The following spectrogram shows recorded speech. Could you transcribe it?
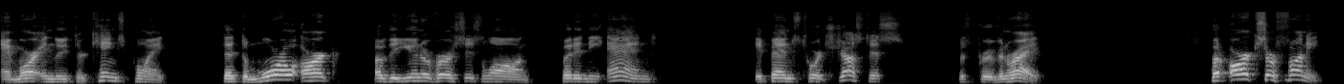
And Martin Luther King's point that the moral arc of the universe is long, but in the end, it bends towards justice was proven right. But arcs are funny.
